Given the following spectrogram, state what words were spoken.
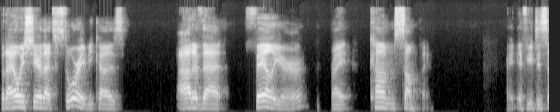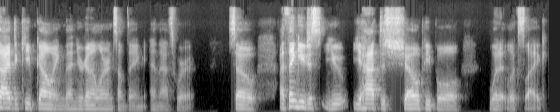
But I always share that story because out of that failure, right, comes something. Right. If you decide to keep going, then you're going to learn something, and that's where it so I think you just you you have to show people what it looks like.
